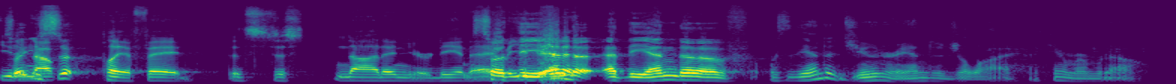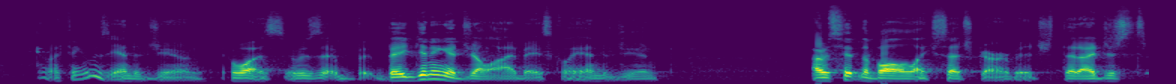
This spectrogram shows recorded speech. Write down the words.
You So did you not so- play a fade. It's just not in your DNA." So at but the you did end, of, at the end of was it the end of June or end of July? I can't remember now. I think it was the end of June. It was. It was uh, the beginning of July, basically end of June. I was hitting the ball like such garbage that I just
